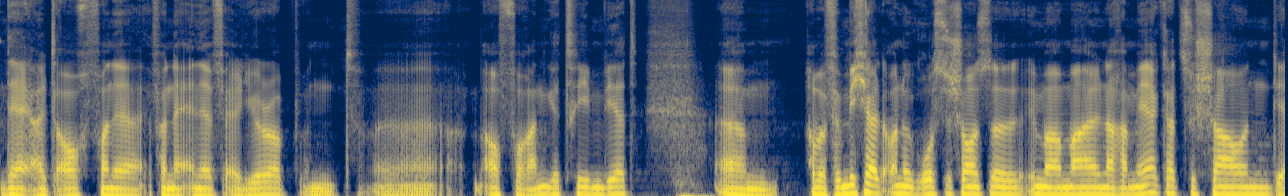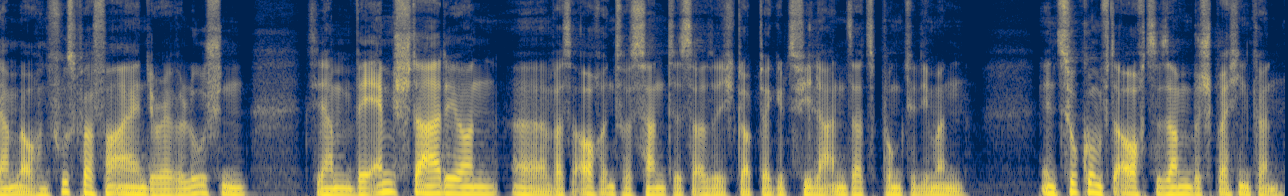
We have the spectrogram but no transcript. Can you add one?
der halt auch von der, von der NFL Europe und äh, auch vorangetrieben wird. Ähm, aber für mich halt auch eine große Chance, immer mal nach Amerika zu schauen. Die haben ja auch einen Fußballverein, die Revolution. Sie haben ein WM-Stadion, äh, was auch interessant ist. Also ich glaube, da gibt es viele Ansatzpunkte, die man in Zukunft auch zusammen besprechen kann.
